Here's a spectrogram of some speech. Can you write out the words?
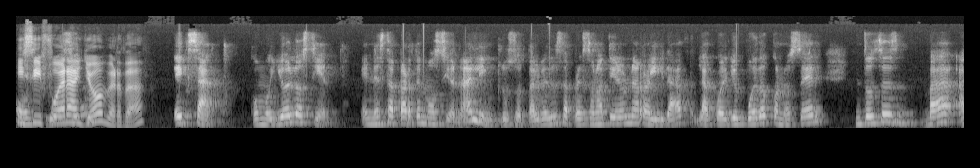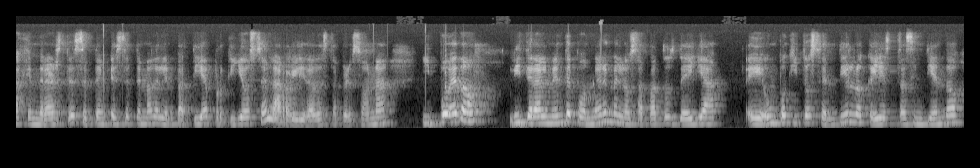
y si fuera yo, ¿verdad? Exacto, como yo lo siento en esta parte emocional, incluso tal vez esa persona tiene una realidad la cual yo puedo conocer, entonces va a generarse este, este tema de la empatía porque yo sé la realidad de esta persona y puedo literalmente ponerme en los zapatos de ella eh, un poquito sentir lo que ella está sintiendo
